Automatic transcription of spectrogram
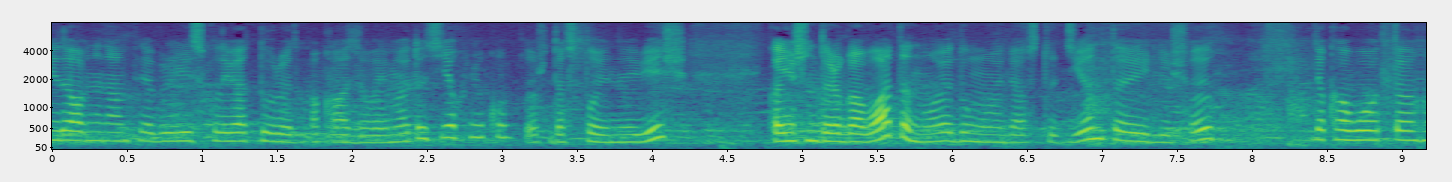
Недавно нам приобрели с клавиатуры. Показываем эту технику, тоже достойная вещь. Конечно, дороговато, но я думаю, для студента или еще для кого-то,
